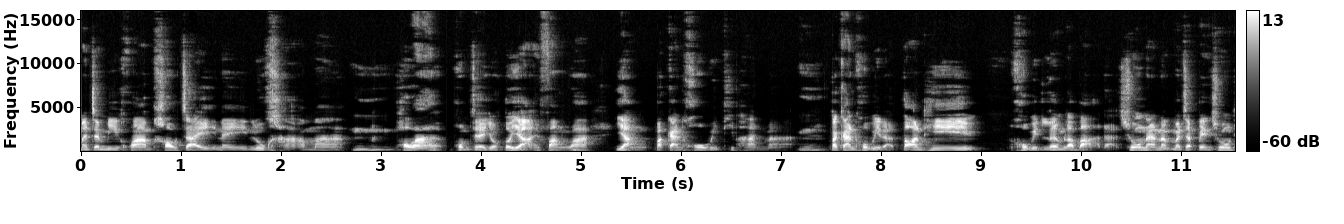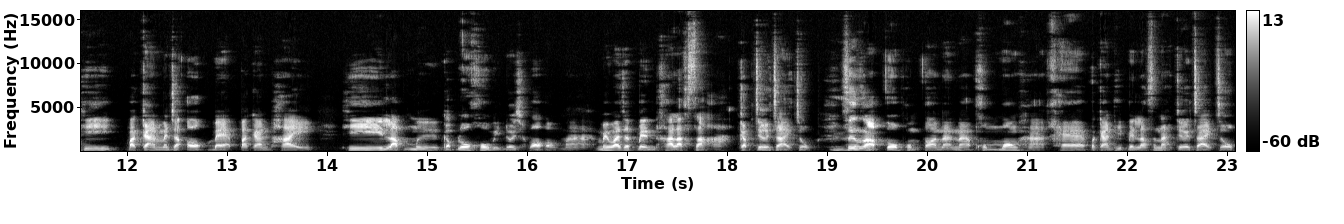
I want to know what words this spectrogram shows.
มันจะมีความเข้าใจในลูกค้ามากอืมเพราะว่าผมจะยกตัวอย่างให้ฟังว่าอย่างประกันโควิดที่ผ่านมาอืมประกันโควิดอะตอนที่โควิดเริ่มระบาดอะช่วงนั้นอะมันจะเป็นช่วงที่ประกันมันจะออกแบบประกันภัย ที่รับมือกับโรคโควิด โดยเฉพาะออกมา ไม่ว่าจะเป็นค่ารักษากับเจอจ่ายจบอืมซึ่งสำหรับตัวผมตอนนั้นน่ะผมมองหาแค่ประกันที่เป็นลักษณะเจอจ่ายจบ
